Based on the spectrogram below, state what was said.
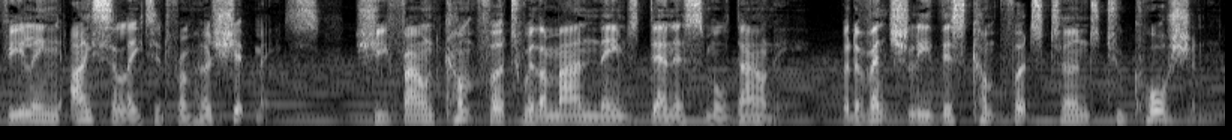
Feeling isolated from her shipmates, she found comfort with a man named Dennis Muldowney, but eventually this comfort turned to caution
